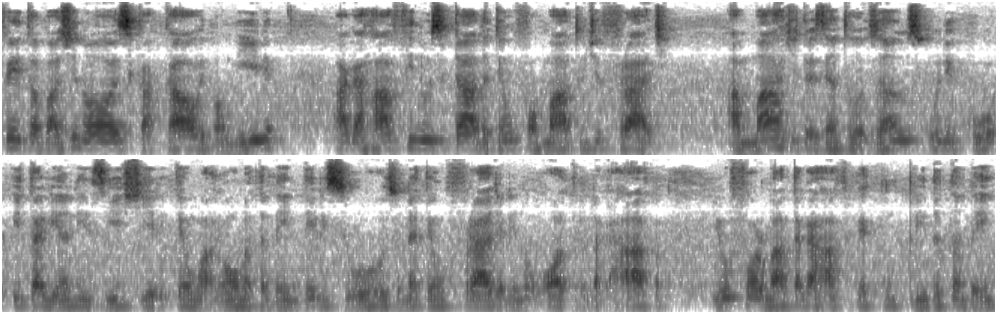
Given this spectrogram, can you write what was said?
feito à base de nozes, cacau e baunilha. A garrafa inusitada tem um formato de frade. Há mais de 300 anos o licor italiano existe, ele tem um aroma também delicioso, né? tem um frade ali no rótulo da garrafa e o formato da garrafa que é comprida também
